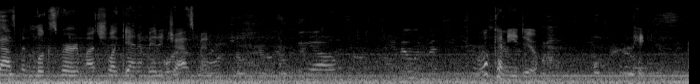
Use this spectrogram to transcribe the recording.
Jasmine looks very much like animated Jasmine. Yeah. What can you do? Peace.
